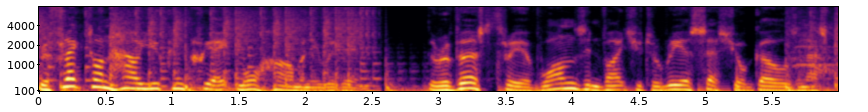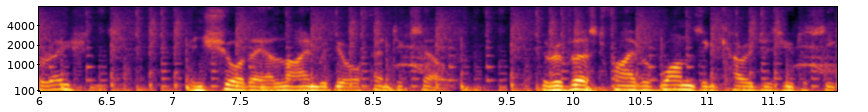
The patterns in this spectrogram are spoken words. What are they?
Reflect on how you can create more harmony within. The reversed Three of Wands invites you to reassess your goals and aspirations. Ensure they align with your authentic self. The reversed Five of Wands encourages you to seek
